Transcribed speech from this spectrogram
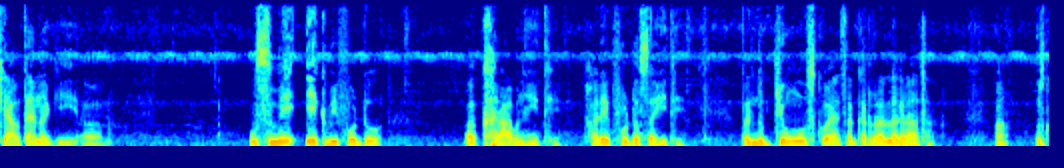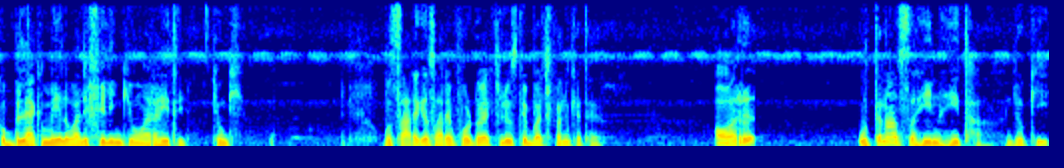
क्या होता है ना कि आ, उसमें एक भी फ़ोटो खराब नहीं थी। हर एक फ़ोटो सही थी। परंतु क्यों उसको ऐसा कर रहा लग रहा था? हाँ? उसको ब्लैकमेल वाली फीलिंग क्यों आ रही थी? क्योंकि वो सारे के सारे फ़ोटो एक्चुअली उसके बचपन के थे। और उतना सही नहीं था जो कि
